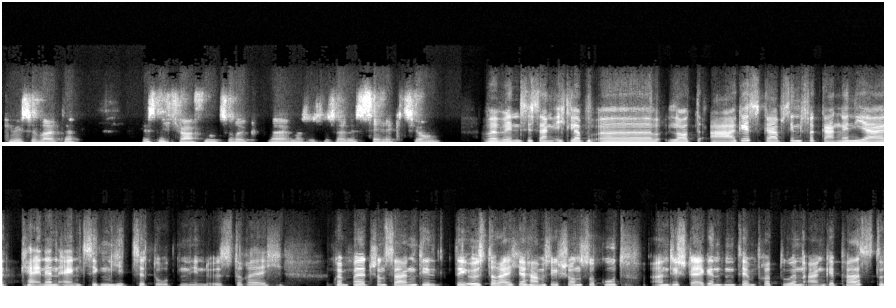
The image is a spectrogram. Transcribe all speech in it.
gewisse Leute es nicht schaffen und zurückbleiben. Also es ist eine Selektion. Aber wenn Sie sagen, ich glaube, äh, laut AGES gab es im vergangenen Jahr keinen einzigen Hitzetoten in Österreich. Könnte man jetzt schon sagen, die, die Österreicher haben sich schon so gut an die steigenden Temperaturen angepasst?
